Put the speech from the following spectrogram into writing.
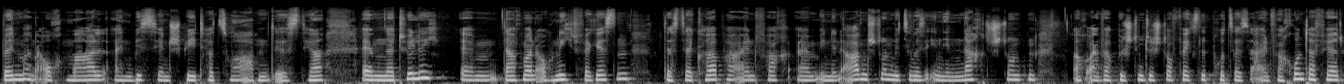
wenn man auch mal ein bisschen später zu Abend isst. Ja, ähm, natürlich ähm, darf man auch nicht vergessen, dass der Körper einfach ähm, in den Abendstunden bzw. in den Nachtstunden auch einfach bestimmte Stoffwechselprozesse einfach runterfährt,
